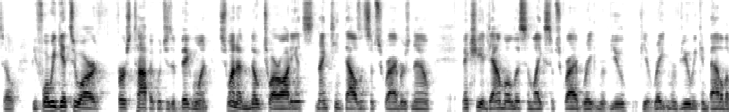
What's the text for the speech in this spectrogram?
So before we get to our first topic, which is a big one, just want to note to our audience 19,000 subscribers now. Make sure you download, listen, like, subscribe, rate, and review. If you rate and review, we can battle the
